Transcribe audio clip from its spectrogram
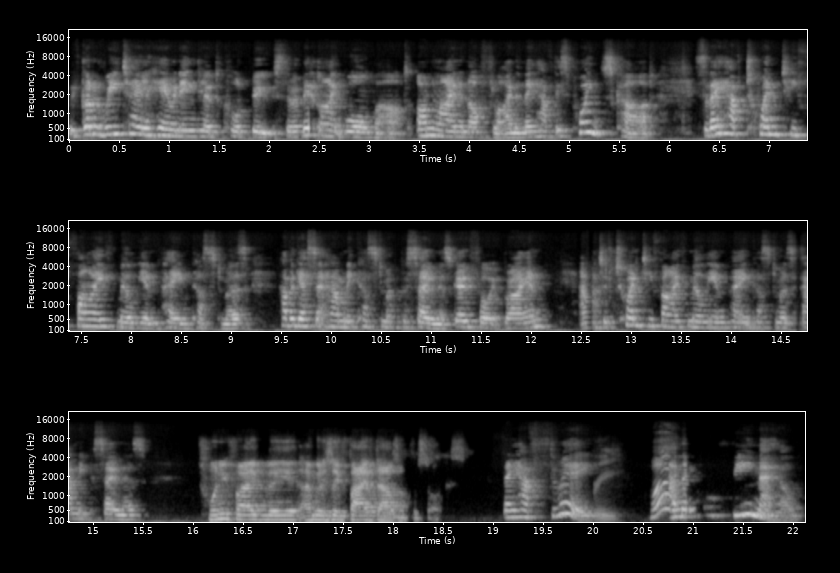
We've got a retailer here in England called Boots. They're a bit like Walmart, online and offline, and they have this points card. So they have 25 million paying customers. Have a guess at how many customer personas. Go for it, Brian. Out of 25 million paying customers, how many personas? 25 million. I'm going to say 5,000 personas. They have three. Three. What? And they're all female.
